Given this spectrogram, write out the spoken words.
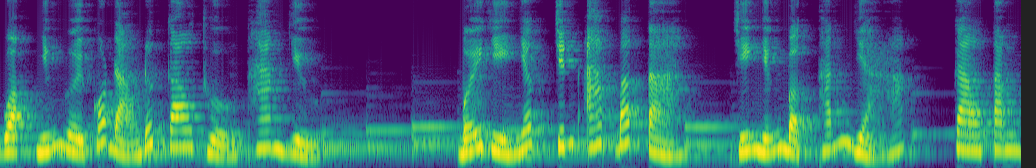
hoặc những người có đạo đức cao thượng tham dự. Bởi vì nhất chính áp bát tà chỉ những bậc thánh giả cao tăng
